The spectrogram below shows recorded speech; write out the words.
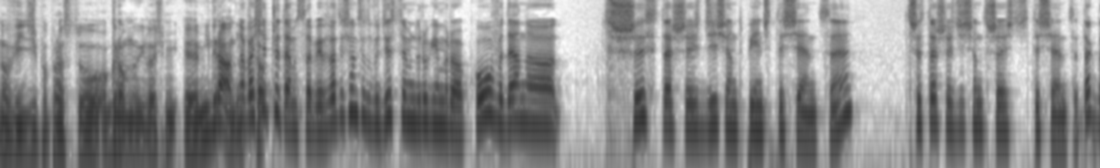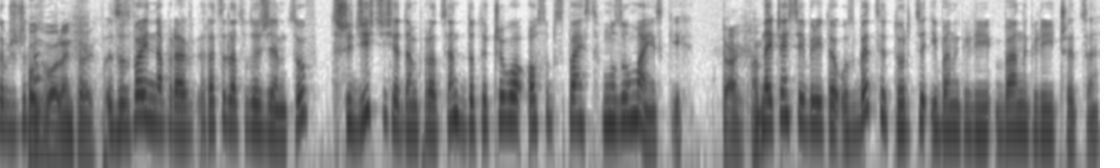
no widzi po prostu ogromną ilość e, migrantów. No właśnie To- czytam sobie. W 2022 roku wydano 365 tysięcy. 366 tysięcy, tak? Dobrze czytam? Pozwoleń, tak. Zezwoleń na pracę dla cudzoziemców 37% dotyczyło osób z państw muzułmańskich. Tak. A... Najczęściej byli to Uzbecy, Turcy i Bangli, Banglijczycy.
